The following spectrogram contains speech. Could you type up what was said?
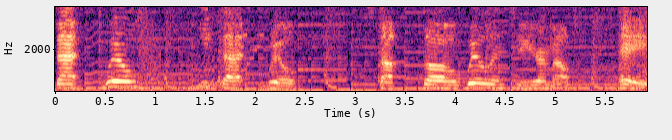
That will. Eat that will. Stuff the will into your mouth. Hey.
